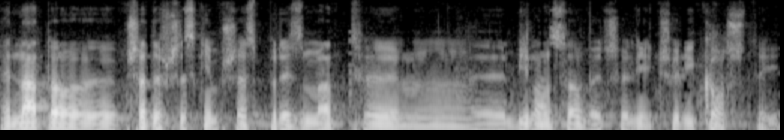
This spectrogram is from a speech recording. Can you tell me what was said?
na to e, przede wszystkim przez pryzmat e, bilansowy, czyli, czyli koszty.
